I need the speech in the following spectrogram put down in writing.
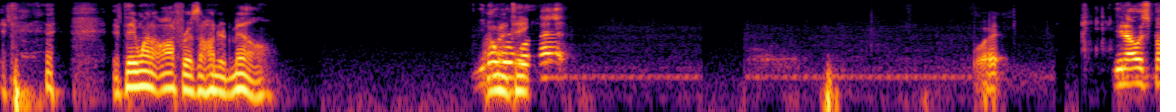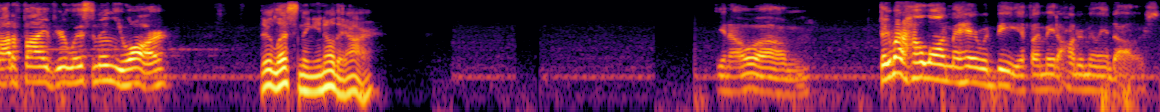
if if they want to offer us a hundred mil, You I'm know gonna where take- we're at? What? You know, Spotify, if you're listening, you are. they're listening. You know they are. You know, um, think about how long my hair would be if I made a hundred million dollars.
